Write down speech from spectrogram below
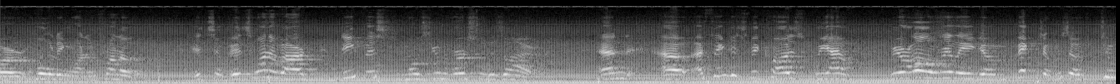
or holding one in front of them. It's, it's one of our deepest, most universal desires. And uh, I think it's because we have, we're all really uh, victims of two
